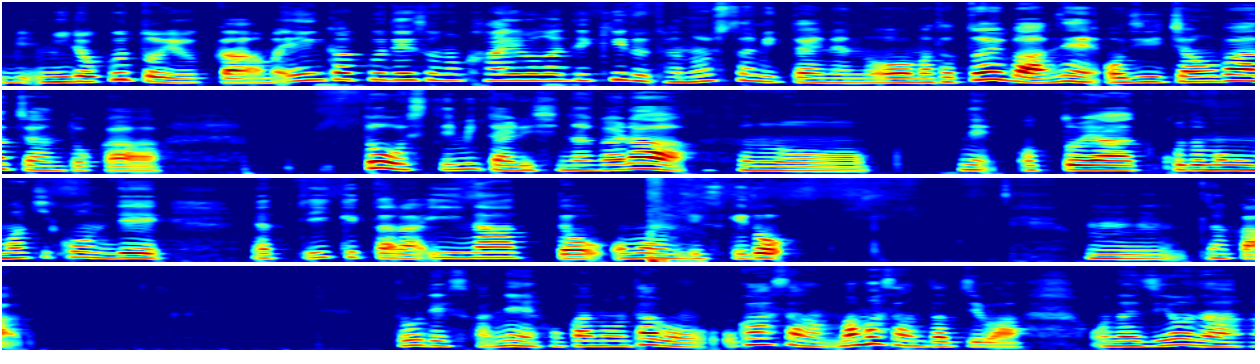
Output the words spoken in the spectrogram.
魅力というか、まあ、遠隔でその会話ができる楽しさみたいなのを、まあ、例えばね、おじいちゃんおばあちゃんとかとしてみたりしながら、その、ね、夫や子供も巻き込んでやっていけたらいいなって思うんですけど、うん、なんか、どうですかね。他の多分お母さん、ママさんたちは同じような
